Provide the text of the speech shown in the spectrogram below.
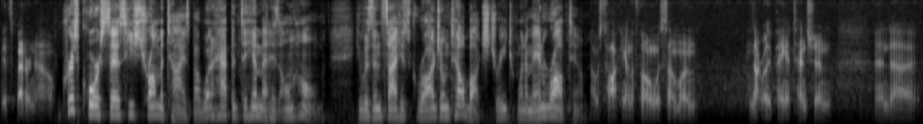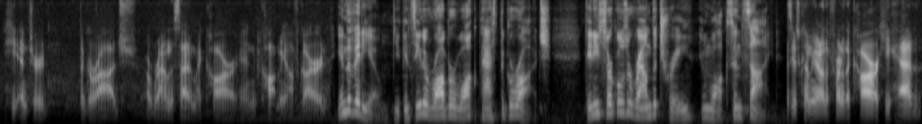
It's better now. Chris Core says he's traumatized by what happened to him at his own home. He was inside his garage on Talbot Street when a man robbed him. I was talking on the phone with someone, not really paying attention, and uh, he entered the garage around the side of my car and caught me off guard. In the video, you can see the robber walk past the garage. Then he circles around the tree and walks inside. As he was coming out of the front of the car, he had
